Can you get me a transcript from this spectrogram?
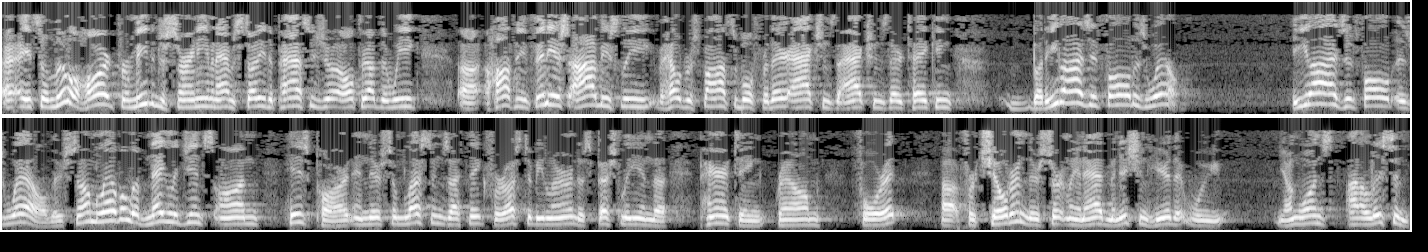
uh, it's a little hard for me to discern, even having studied the passage all throughout the week, uh, Hophni and Phineas obviously held responsible for their actions, the actions they're taking, but Eli's at fault as well. Eli's at fault as well. There's some level of negligence on his part, and there's some lessons I think for us to be learned, especially in the parenting realm for it. Uh, for children, there's certainly an admonition here that we, young ones, ought to listen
